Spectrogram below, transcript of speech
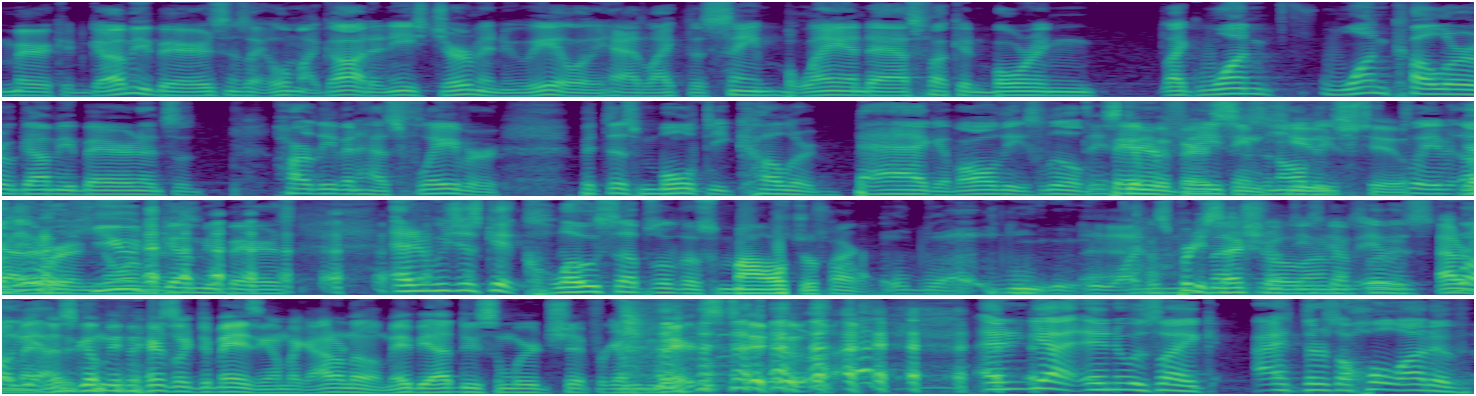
American gummy bears, and it's like, oh my god, in East Germany we only had like the same bland ass fucking boring, like one one color of gummy bear, and it's a, hardly even has flavor. But this multicolored bag of all these little These bear gummy faces and all these too. flavors, Yeah, oh, they, they were, were huge gummy bears, and we just get close ups of this mouth, just like It was pretty sexual. these gummy- It was. I don't well, know, man. yeah. Those gummy bears looked amazing. I'm like, I don't know. Maybe I'd do some weird shit for gummy bears too. and yeah, and it was like I, there's a whole lot of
